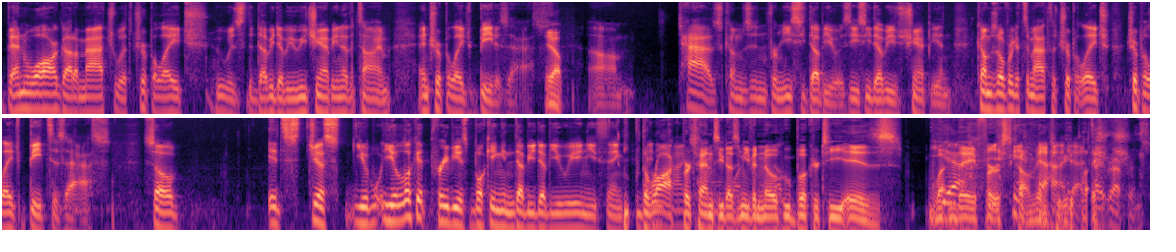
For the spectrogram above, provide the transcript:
Benoit got a match with Triple H, who was the WWE champion at the time, and Triple H beat his ass. Yep. Taz comes in from ECW as ECW's champion, comes over, gets a match with Triple H. Triple H beats his ass. So it's just you. You look at previous booking in WWE and you think The Rock pretends he doesn't even know who Booker T is when Yeah. they first come yeah, into yeah, tight reference.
